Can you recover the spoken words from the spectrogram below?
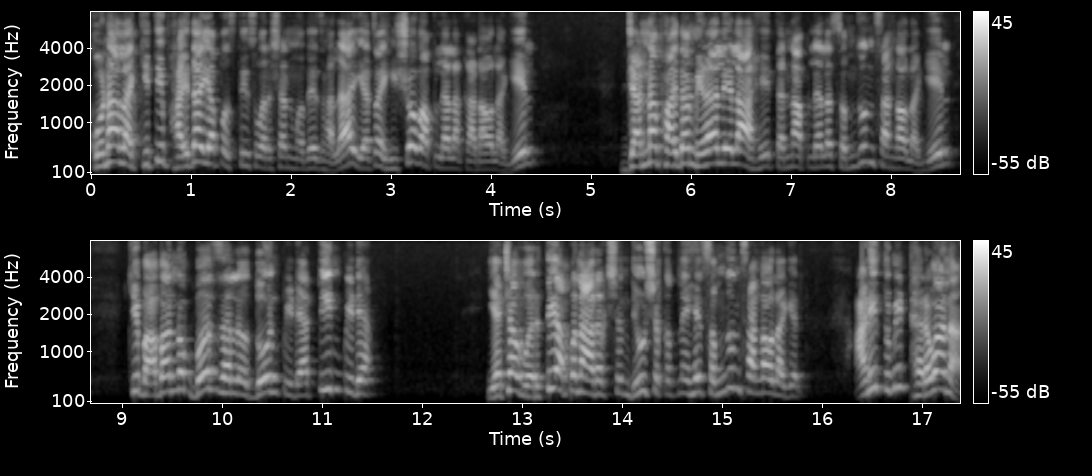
कोणाला किती फायदा या पस्तीस वर्षांमध्ये झाला याचा हिशोब आपल्याला काढावा लागेल. ज्यांना फायदा मिळालेला आहे त्यांना आपल्याला समजून सांगावं लागेल की बाबांनो बस झालं दोन पिढ्या तीन पिढ्या. याच्यावरती आपण आरक्षण देऊ शकत नाही हे समजून सांगावं लागेल. आणि तुम्ही ठरवा ना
